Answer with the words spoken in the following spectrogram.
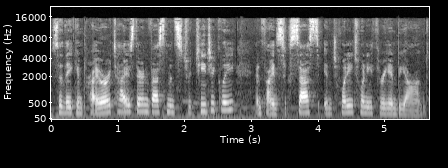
so they can prioritize their investments strategically and find success in 2023 and beyond.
